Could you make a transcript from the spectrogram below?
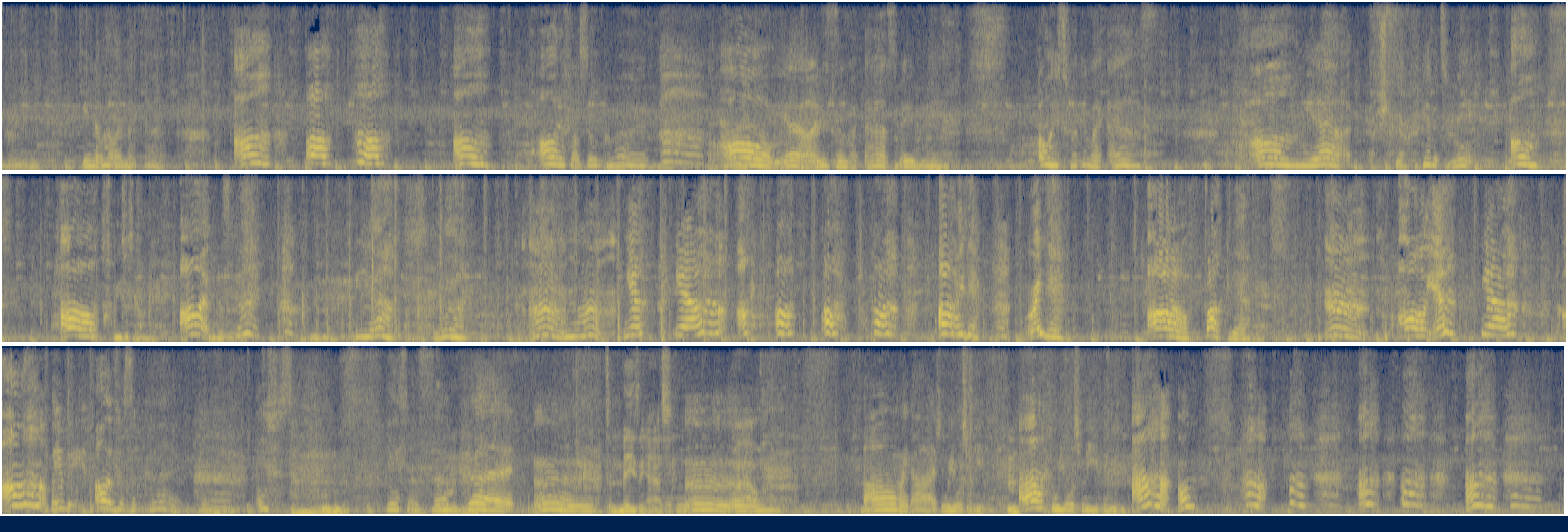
Baby. You know how I like that. Oh, oh, oh, oh, oh, that felt so good. Oh, yeah, he's in my ass, baby. Oh, he's fucking my ass. Oh, yeah. How does she feel? Give it to me. Oh. Oh. Squeeze his cock. Oh, it was good. Yeah. Him. Mm-hmm. Yeah. Yeah. Oh. Oh. Oh. Oh. Oh, right there. Right there. Oh, fuck yeah. Mm. Oh, yeah. Yeah. Oh, baby. Oh, it feels so good. It feels so It feels so good. Mm. It's amazing ass. Mm. Wow. Oh my gosh. It's all yours for the evening. Ah. It's all yours for the evening. Ah. Oh. Ah. Ah. Ah. Ah. Ah.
